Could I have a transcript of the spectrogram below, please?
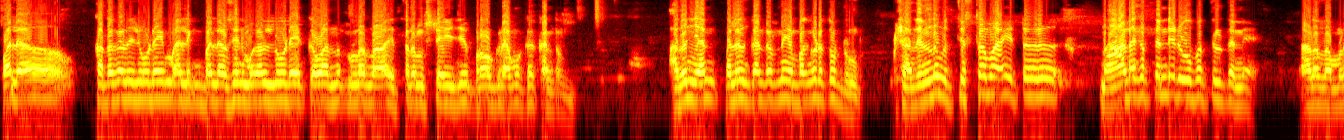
പല കഥകളിലൂടെയും അല്ലെങ്കിൽ പല സിനിമകളിലൂടെയൊക്കെ വന്നിട്ടുള്ള ഇത്തരം സ്റ്റേജ് പ്രോഗ്രാം ഒക്കെ കണ്ടിട്ടുണ്ട്. അതും ഞാൻ പലതും കണ്ടിട്ടുണ്ട് ഞാൻ പങ്കെടുത്തിട്ടുണ്ട്. പക്ഷെ അതിൽ നിന്ന് വ്യത്യസ്തമായിട്ട് ഒരു നാടകത്തിന്റെ രൂപത്തിൽ തന്നെ ആണ് നമ്മൾ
